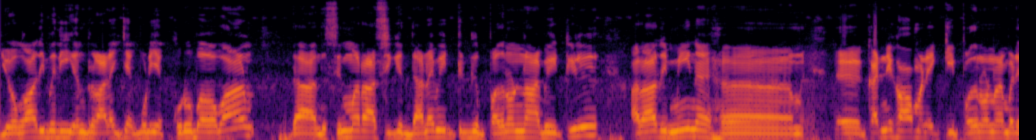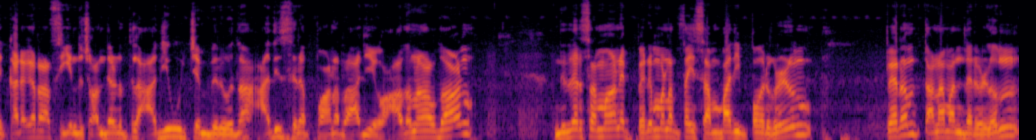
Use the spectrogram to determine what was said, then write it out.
யோகாதிபதி என்று அழைக்கக்கூடிய குரு பகவான் த- அந்த சிம்ம ராசிக்கு தன வீட்டுக்கு பதினொன்றாம் வீட்டில் அதாவது மீன கன்னிகாமனைக்கு பதினொன்றாம் வீடு கடகராசி என்று அந்த இடத்துல அதி உச்சம் பெறுவதுதான் அதி சிறப்பான ராஜயோகம். அதனால்தான் நிதர்சமான பெருமணத்தை சம்பாதிப்பவர்களும் பெரும் தனவந்தர்களும்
